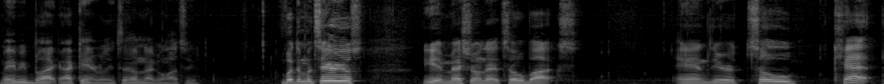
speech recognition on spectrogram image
maybe black. I can't really tell. I'm not gonna lie to you. But the materials, you get mesh on that toe box, and their toe cap,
